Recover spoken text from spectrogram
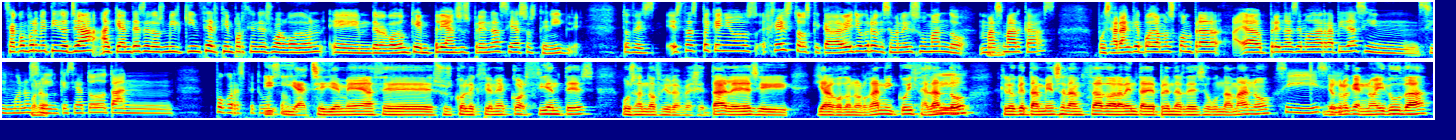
se ha comprometido ya a que antes de 2015 el 100% de su algodón, eh, del algodón que emplean sus prendas, sea sostenible. Entonces, estos pequeños gestos que cada vez yo creo que se van a ir sumando más marcas, pues harán que podamos comprar eh, prendas de moda rápida sin, sin, bueno, Bueno. sin que sea todo tan poco respetuoso. Y, y H&M hace sus colecciones conscientes usando fibras vegetales y, y algodón orgánico y Zalando Sí. Creo que también se ha lanzado a la venta de prendas de segunda mano. Sí, sí. Yo creo que no hay duda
